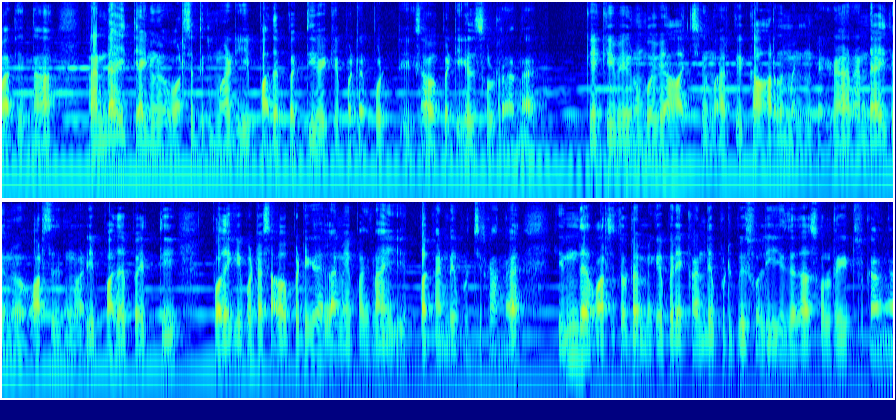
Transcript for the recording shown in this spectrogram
பார்த்திங்கன்னா ரெண்டாயிரத்தி ஐநூறு வருஷத்துக்கு முன்னாடி பதப்பத்தி வைக்கப்பட்ட பொட்டி சவப்பெட்டிகள் சொல்கிறாங்க. கேட்கவே ரொம்பவே ஆச்சரியமாக இருக்குது காரணம் என்னன்னு கேட்டிங்கன்னா ரெண்டாயிரத்தி ஐநூறு வருஷத்துக்கு முன்னாடி பதப்பத்தி புதைக்கப்பட்ட சவப்பட்டிகள் எல்லாமே பார்த்திங்கன்னா இப்போ கண்டுபிடிச்சிருக்காங்க. இந்த வருஷத்தோட மிகப்பெரிய கண்டுபிடிப்பு சொல்லி இதை தான் சொல்லிக்கிட்டு இருக்காங்க.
